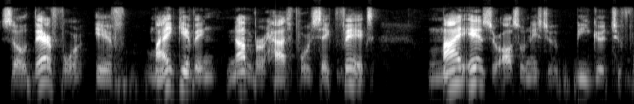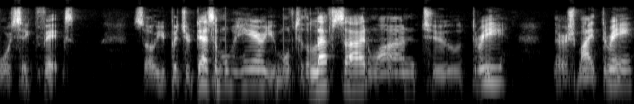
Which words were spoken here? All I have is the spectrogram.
So therefore, if my given number has 4 sig figs, my answer also needs to be good to 4 sig figs. So you put your decimal here, you move to the left side, one, two, three. There's my three.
